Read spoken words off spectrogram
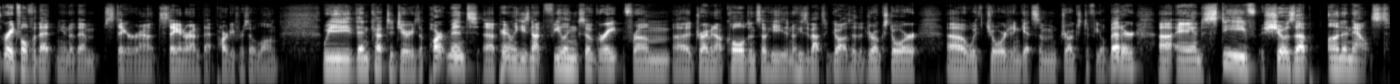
grateful for that you know them sticking around staying around at that party for so long. We then cut to Jerry's apartment. Uh, apparently, he's not feeling so great from uh, driving out cold, and so he, you know, he's about to go out to the drugstore uh, with George and get some drugs to feel better. Uh, and Steve shows up unannounced.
